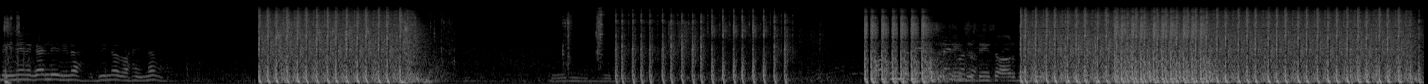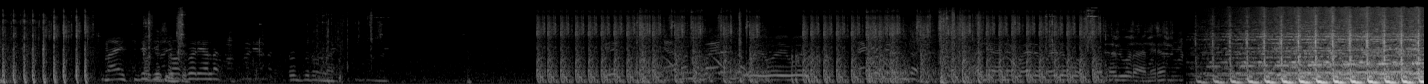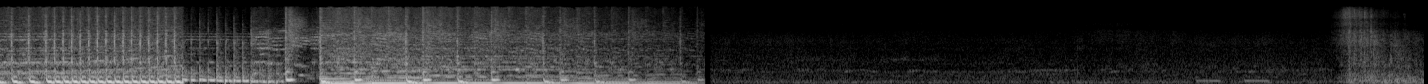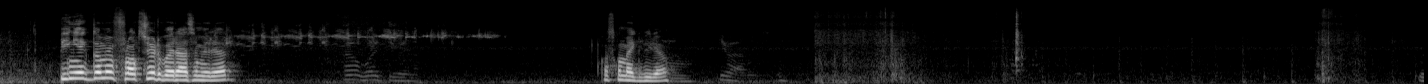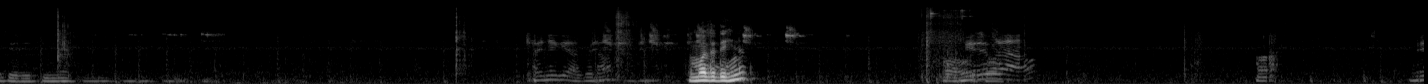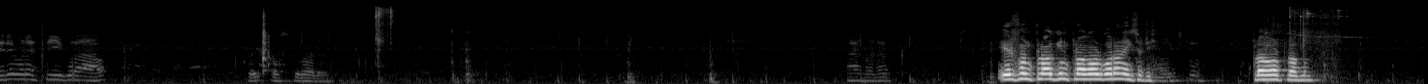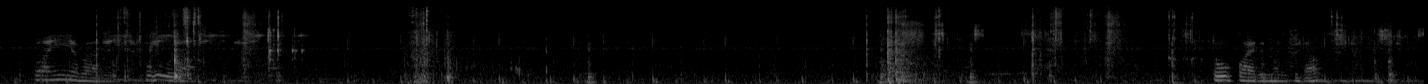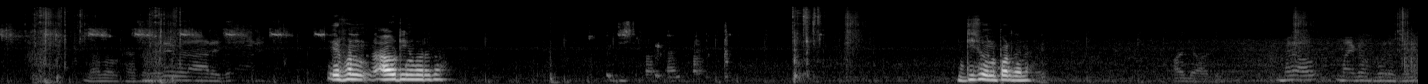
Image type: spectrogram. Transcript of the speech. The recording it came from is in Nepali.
¿Qué es eso? पिंग एकदम फ्लक्चुएट भैर मेरे मेरो यार। कसको माइक बिग्रियो? मैले त देखिनँ। मेरैबाट Right across the ladder. Earphone plug in plug out गर न एकचोटि plug out plug in earphone out in गर त। डिस हुनु पर्दैन मैले अब माइक्रोफोन बोलेको थिएँ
